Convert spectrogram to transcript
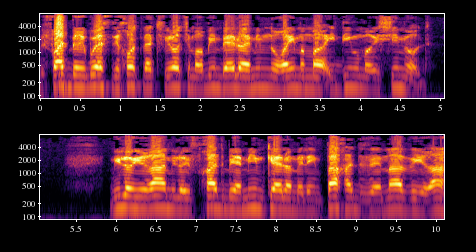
בפרט בריבוי הסליחות והתפילות שמרבים באלו הימים נוראים המרעידים ומרעישים מאוד. מי לא יירא, מי לא יפחד בימים כאלו המלאים פחד ואימה ויראה,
